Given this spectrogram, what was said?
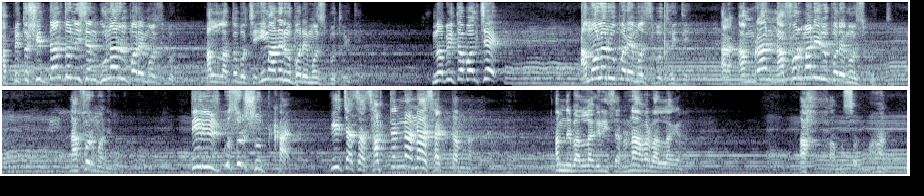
আপনি তো সিদ্ধান্ত নিছেন, গুনার উপরে মজবুত। আল্লাহ তো বলছে, ইমানের উপরে মজবুত হইতে। নবী তো বলছে, আমলের উপরে মজবুত হইতে। আর আমরা নাফরমানির উপরে মজবুত। নাফরমানির উপর। তিরিশ বছর সুদ খায়। কি চাচা, ছাড়তেন না? না, ছাড়তাম না। আমাদের ভালো লাগে নিসানো না, আমার ভালো লাগে না। আহা মুসলমান।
